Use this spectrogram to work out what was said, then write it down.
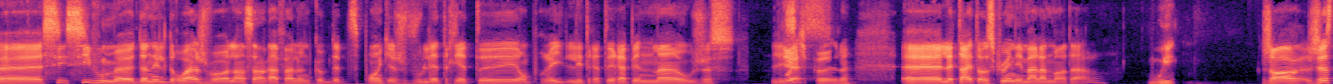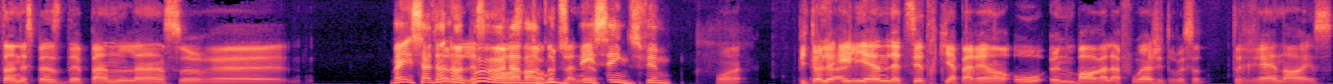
euh, si, si vous me donnez le droit, je vais lancer en rafale une coupe de petits points que je voulais traiter. On pourrait les traiter rapidement ou juste les Yes. skipper. Euh, le title screen est malade mental. Oui. Genre, juste un espèce de pan lent sur. euh, Ben, ça donne un peu un avant-goût du pacing du film. Ouais. Puis t'as le. Alien, le titre qui apparaît en haut, une barre à la fois. J'ai trouvé ça très nice.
